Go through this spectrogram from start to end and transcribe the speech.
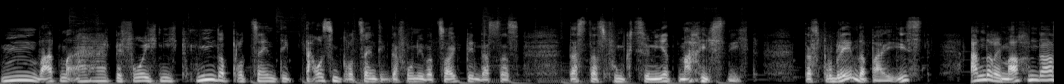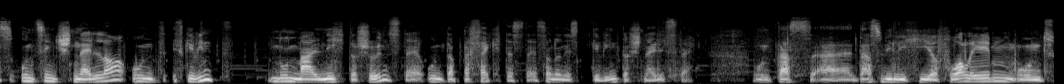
hm, warte mal, ah, bevor ich nicht hundertprozentig, tausendprozentig davon überzeugt bin, dass das, dass das funktioniert, mache ich es nicht. Das Problem dabei ist, andere machen das und sind schneller und es gewinnt nun mal nicht der Schönste und der Perfekteste, sondern es gewinnt der Schnellste. Und das, äh, das will ich hier vorleben. Und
